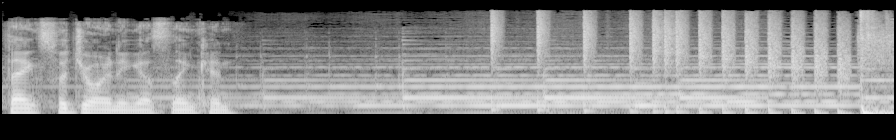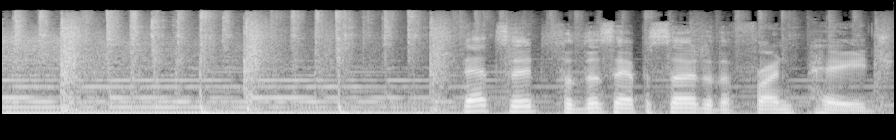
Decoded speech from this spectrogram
Thanks for joining us, Lincoln. That's it for this episode of The Front Page.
